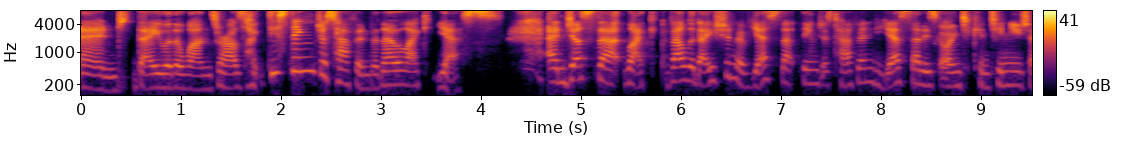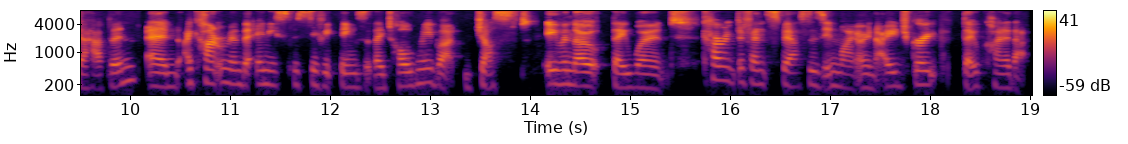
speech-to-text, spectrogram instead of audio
And they were the ones where I was like, this thing just happened. And they were like, yes. And just that like validation of yes that thing just happened yes that is going to continue to happen and i can't remember any specific things that they told me but just even though they weren't current defense spouses in my own age group they were kind of that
